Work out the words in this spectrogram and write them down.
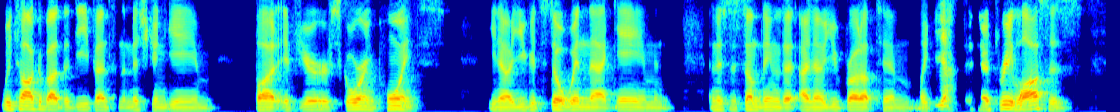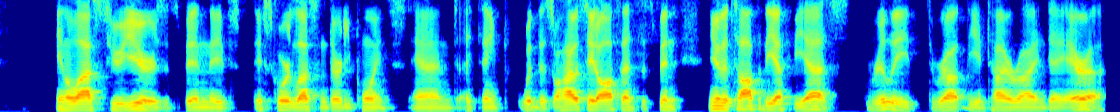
we talk about the defense in the Michigan game, but if you're scoring points, you know you could still win that game. And and this is something that I know you've brought up, Tim. Like, yeah, there are three losses in the last two years, it's been they've they've scored less than 30 points. And I think with this Ohio State offense, it's been near the top of the FBS really throughout the entire Ryan Day era.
